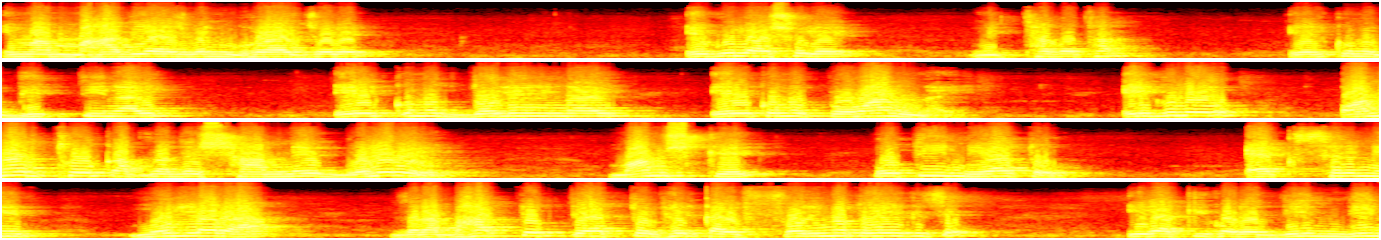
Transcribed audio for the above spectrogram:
ইমাম মাহাদি আসবেন ঘোড়ায় চড়ে। এগুলো আসলে মিথ্যা কথা। এর কোনো ভিত্তি নাই, এর কোনো দলিল নাই, এর কোনো প্রমাণ নাই। এইগুলো অনার্থক আপনাদের সামনে বলে বলে মানুষকে প্রতিনিয়ত এক শ্রেণির মোল্লারা যারা বাহাত্তর, তিয়াত্তর ফেরকায় পরিণত হয়ে গেছে, এরা কি করে দিন দিন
